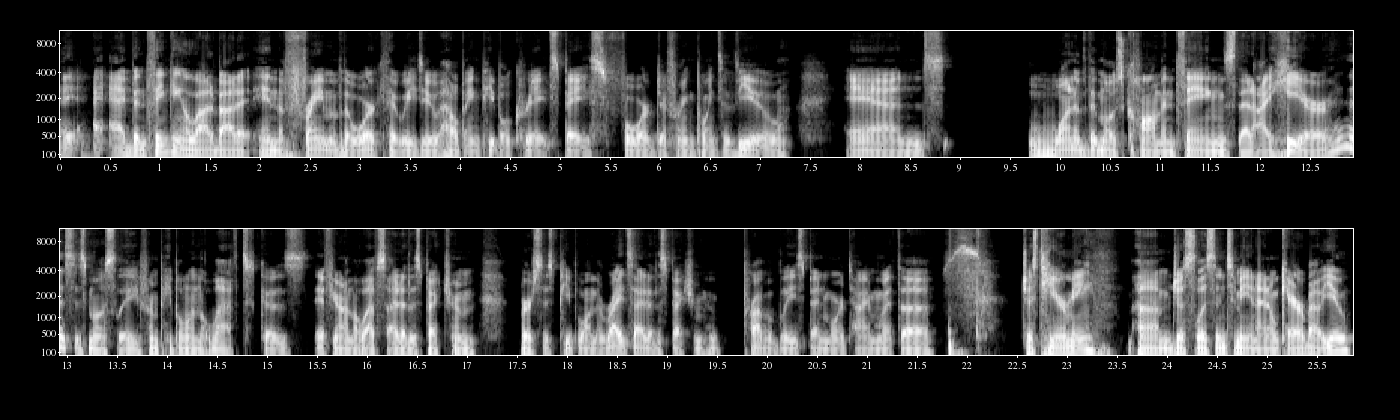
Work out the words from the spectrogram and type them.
I, have been thinking a lot about it in the frame of the work that we do, helping people create space for differing points of view. And one of the most common things that I hear, and this is mostly from people on the left, because if you're on the left side of the spectrum versus people on the right side of the spectrum who probably spend more time with uh, just hear me, um, just listen to me, and I don't care about you.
